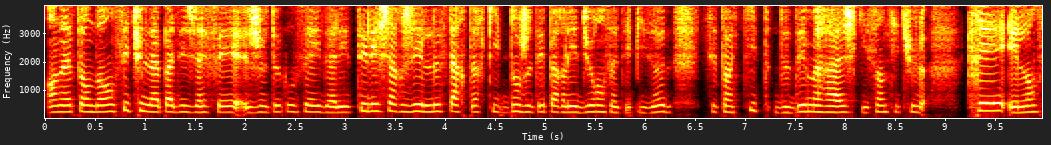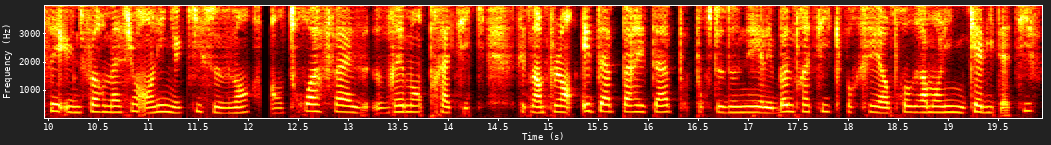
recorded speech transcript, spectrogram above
En attendant, si tu ne l'as pas déjà fait, je te conseille d'aller télécharger le starter kit dont je t'ai parlé durant cet épisode. C'est un kit de démarrage qui s'intitule Créer et lancer une formation en ligne qui se vend en trois phases vraiment pratique. C'est un plan étape par étape pour te donner les bonnes pratiques pour créer un programme en ligne qualitatif.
